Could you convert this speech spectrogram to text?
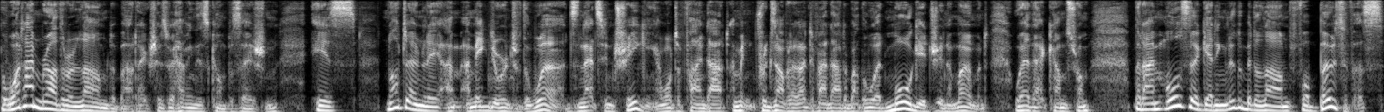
But what I'm rather alarmed about, actually, as we're having this conversation, is not only I'm, I'm ignorant of the words, and that's intriguing. I want to find out. I mean, for example, I'd like to find out about the word mortgage in a moment, where that comes from. But I'm also getting a little bit alarmed for both of us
